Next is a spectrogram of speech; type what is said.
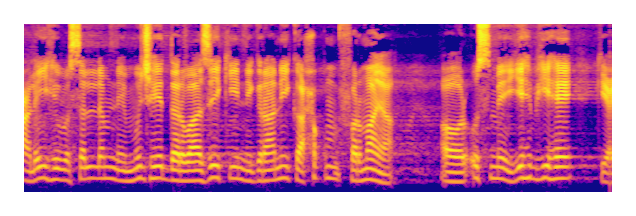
علیہ وسلم نے مجھے دروازے کی نگرانی کا حکم فرمایا اور اس میں یہ بھی ہے کہ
